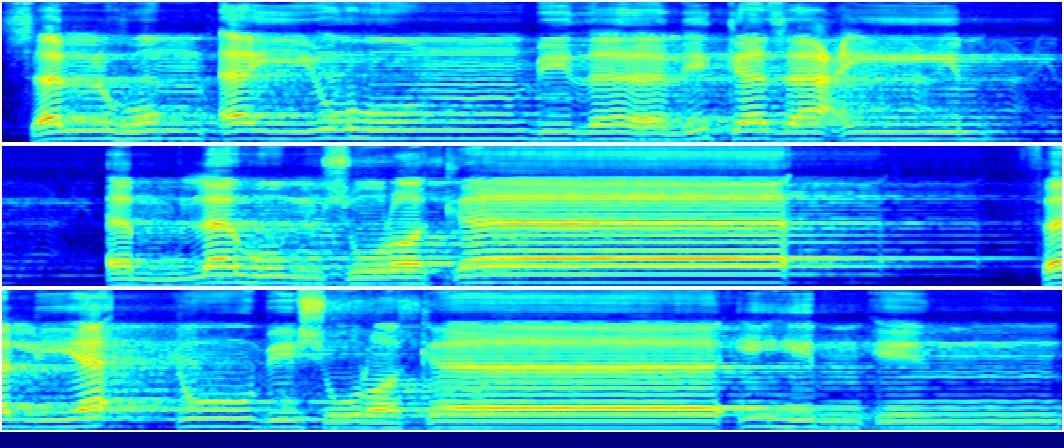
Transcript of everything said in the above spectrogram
سلهم ايهم بذلك زعيم ام لهم شركاء فليأتوا بشركائهم إن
